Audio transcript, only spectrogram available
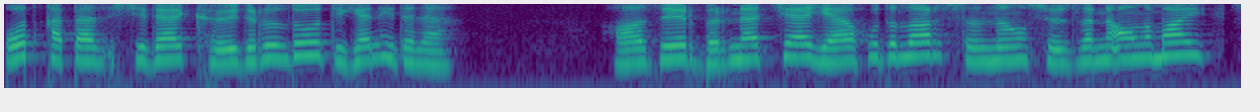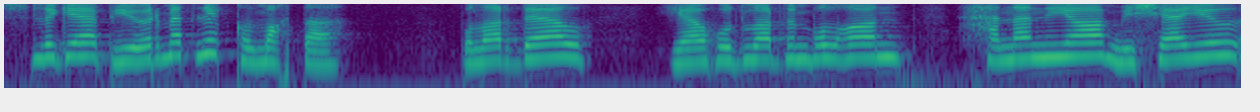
ot qapaz içide köydiruldu diğan idiler. Hazir bir neçä yahudlar Silnıñ sözlärnı anlamay sizlige biyörmetlik qılmaqta. Bular del yahudlardan bolğan Hananiya, Mishayu,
